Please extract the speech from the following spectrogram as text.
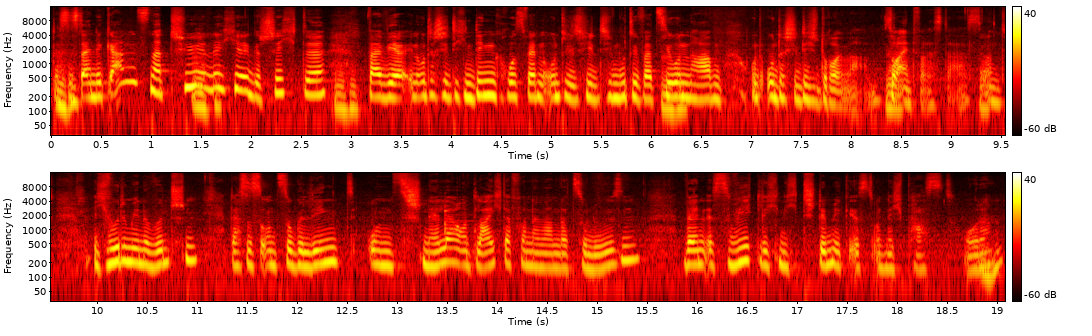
Das mhm. ist eine ganz natürliche mhm. Geschichte, mhm. weil wir in unterschiedlichen Dingen groß werden, unterschiedliche Motivationen mhm. haben und unterschiedliche Träume haben. So ja. einfach ist das. Ja. Und ich würde mir nur wünschen, dass es uns so gelingt, uns schneller und leichter voneinander zu lösen, wenn es wirklich nicht stimmig ist und nicht passt, oder? Mhm.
